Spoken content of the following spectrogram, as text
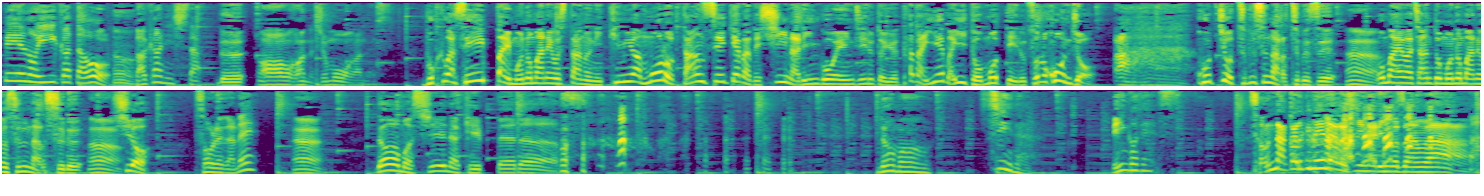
平の言い方をうんバカにした。ブああ、わかんないですよ。もうわかんないです。僕は精一杯モノマネをしたのに、君はもろ男性キャラで椎名林檎を演じるという、ただ言えばいいと思っている、その根性。あこっちを潰すなら潰す。うんお前はちゃんとモノマネをするならする。うんしろ。あ、それだね。うん。どうも、椎名桔平です。どうも、椎名林檎です。そんな明るくねえだろ、椎名林檎さんは。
